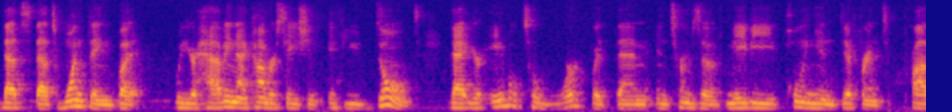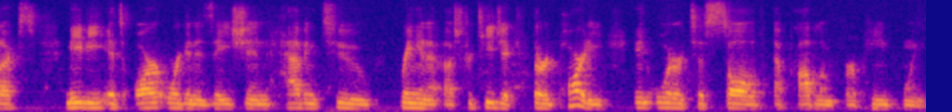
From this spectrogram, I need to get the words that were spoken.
that's that's one thing but when you're having that conversation if you don't that you're able to work with them in terms of maybe pulling in different products. Maybe it's our organization having to bring in a, a strategic third party in order to solve a problem or pain point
